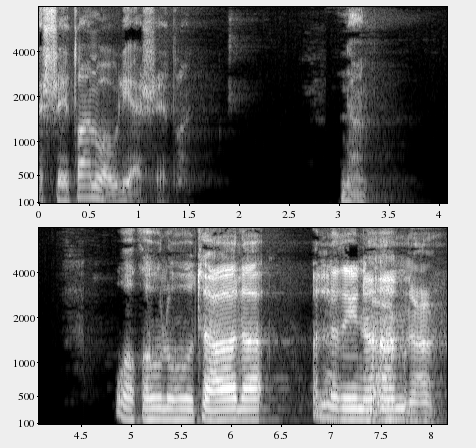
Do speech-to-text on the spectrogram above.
الشيطان وأولياء الشيطان. نعم. وقوله تعالى الذين نعم آمنوا نعم.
